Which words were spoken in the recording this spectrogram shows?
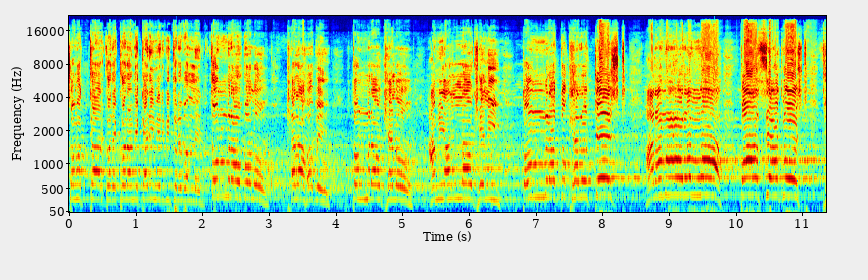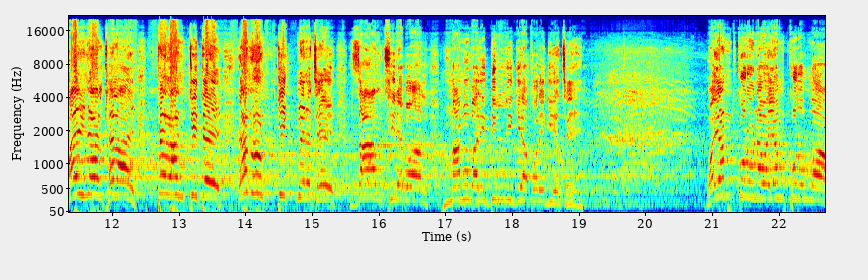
চমৎকার করে কোরআনে কারিমের ভিতরে বললেন, তোমরাও বলো, খেলা হবে, তোমরাও খেলো, আমি আল্লাহ খেলি, তোমরা তো খেলো টেস্ট আর আমার আল্লাহ পাঁচই আগস্ট ফাইনাল খেলায় পেনাল্টিতে এমন কিক মেরেছে, জাল ছিঁড়ে বল, মামু বাড়ি দিল্লি গিয়া পরে গিয়েছে। ওয়ায়াম করুন ওয়ায়াম করুল্লাহ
